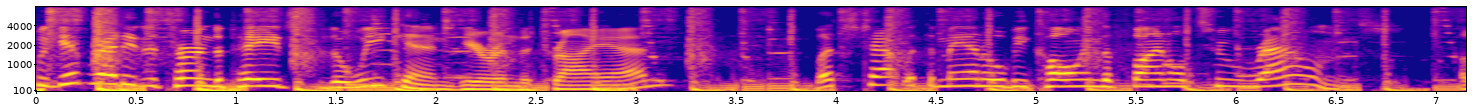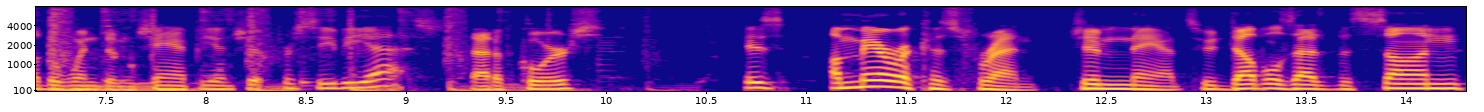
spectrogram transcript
we get ready to turn the page to the weekend here in the Triad, let's chat with the man who will be calling the final two rounds of the Wyndham Championship for CBS. That, of course, is America's friend, Jim Nantz, who doubles as the son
